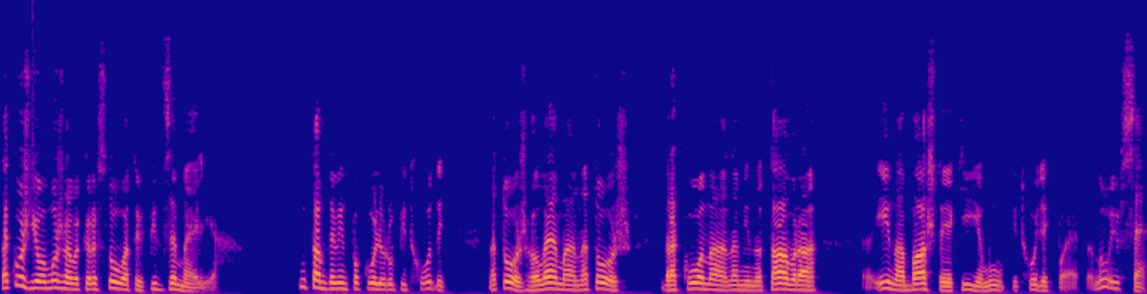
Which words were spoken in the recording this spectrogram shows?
Також його можна використовувати в підземеллях. Ну, там, де він по кольору підходить, на того ж голема, на того ж дракона, на мінотавра е, і на башти, які йому підходять поета. Ну і все.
